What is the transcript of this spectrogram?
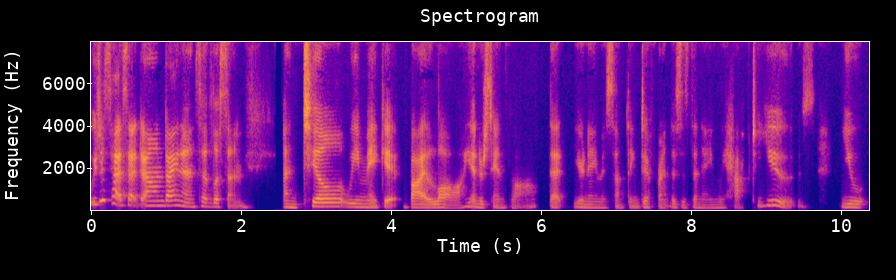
we just had sat down Diana, and said, listen, until we make it by law, he understands law, that your name is something different. This is the name we have to use. You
